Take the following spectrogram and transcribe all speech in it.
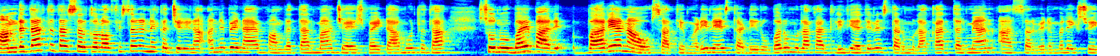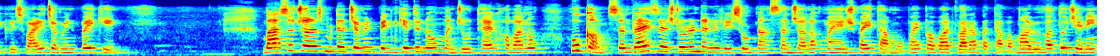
મામલતદાર તથા સર્કલ ઓફિસર અને કચેરીના અન્ય બે નાયબ મામલતદારમાં જયેશભાઈ ડામોર તથા સોનુભાઈ બારિયાનાઓ સાથે મળીને સ્થળની રૂબરૂ મુલાકાત લીધી હતી અને સ્થળ મુલાકાત દરમિયાન આ સર્વે નંબર એકસો એકવીસ વાળી જમીન પૈકી બારસો ચોરસ મીટર જમીન બિનખેતીનો મંજૂર થયેલ હોવાનો હુકમ સનરાઈઝ રેસ્ટોરન્ટ અને રિસોર્ટના સંચાલક મહેશભાઈ ધામુભાઈ પવાર દ્વારા બતાવવામાં આવ્યો હતો, જેની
